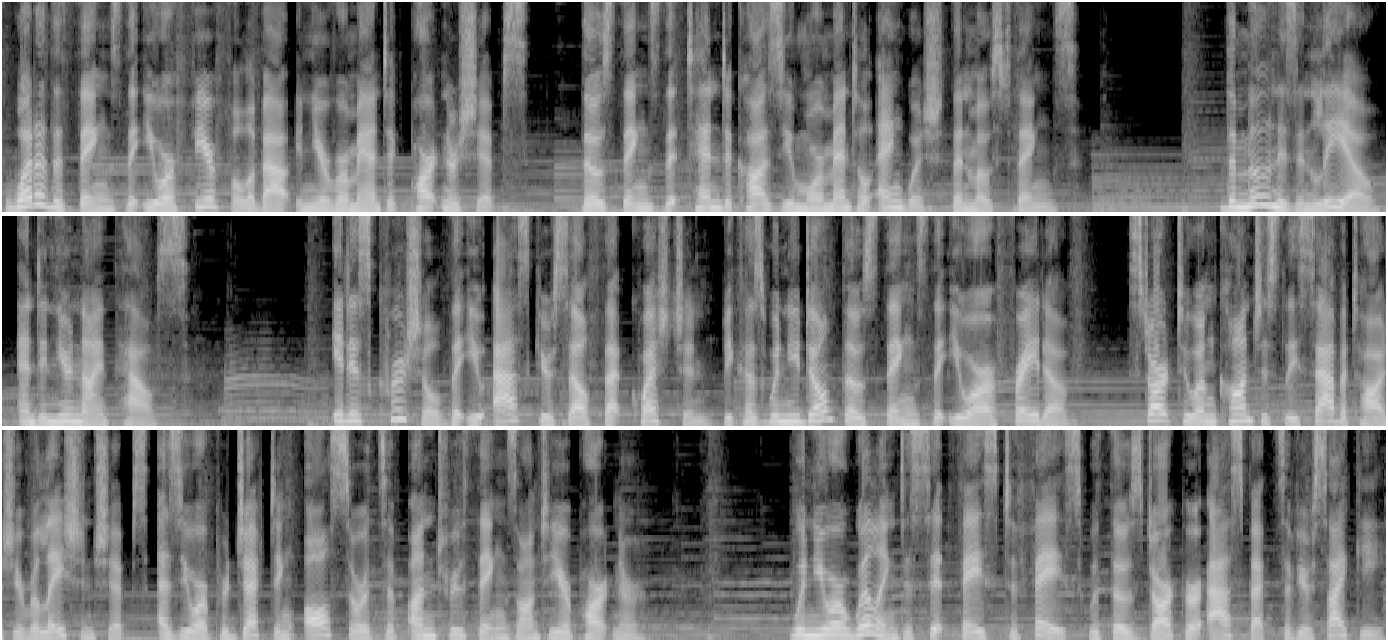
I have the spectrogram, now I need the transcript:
What are the things that you are fearful about in your romantic partnerships, those things that tend to cause you more mental anguish than most things? The moon is in Leo and in your ninth house. It is crucial that you ask yourself that question because when you don't those things that you are afraid of, start to unconsciously sabotage your relationships as you are projecting all sorts of untrue things onto your partner. When you are willing to sit face to face with those darker aspects of your psyche,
